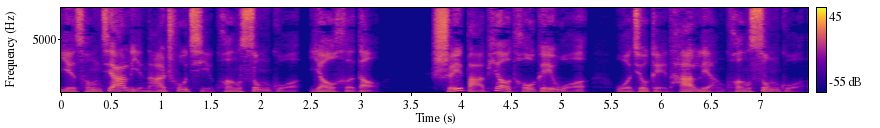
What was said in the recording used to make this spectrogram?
也从家里拿出几筐松果，吆喝道：“谁把票投给我，我就给他两筐松果。”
